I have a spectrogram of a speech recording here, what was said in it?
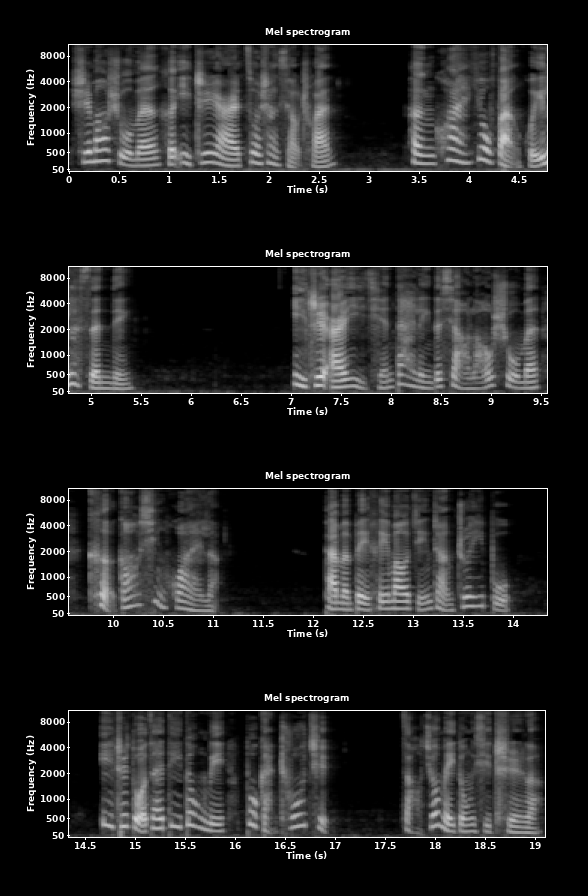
食猫鼠们和一只耳坐上小船，很快又返回了森林。一只耳以前带领的小老鼠们可高兴坏了，他们被黑猫警长追捕，一直躲在地洞里不敢出去，早就没东西吃了。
